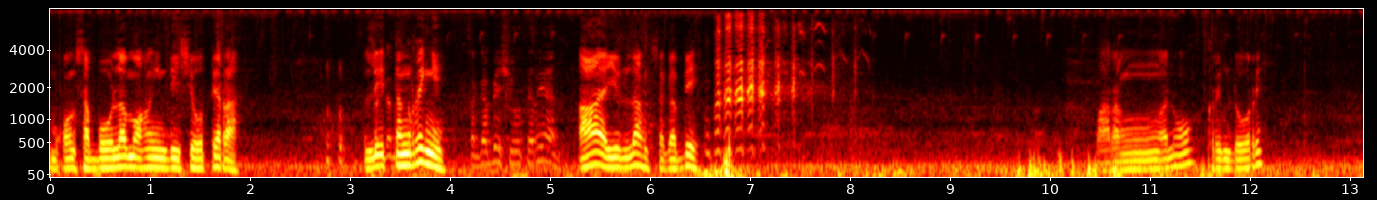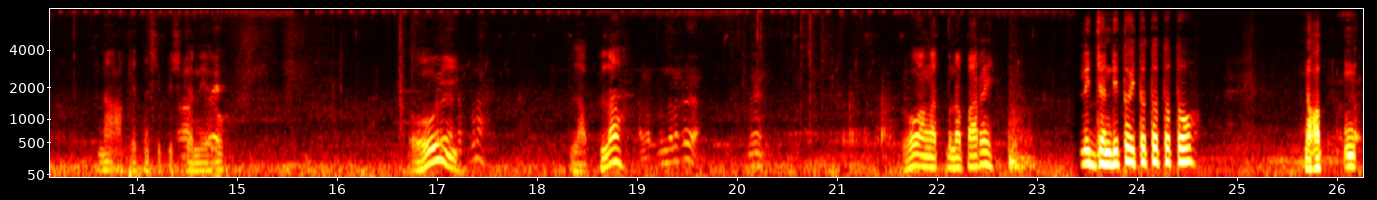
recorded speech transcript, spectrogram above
Mukhang sa bola, mukhang hindi shooter ah. Liit ng ring eh. Sa gabi, shooter yan. Ah, yun lang, sa gabi. Parang ano, cream dory. Naakit na si Pisganero. Oy, lapla. Angat mo na lang kaya. Oh, angat mo na pare. Lidyan dito, ito to to to. Naka, na-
